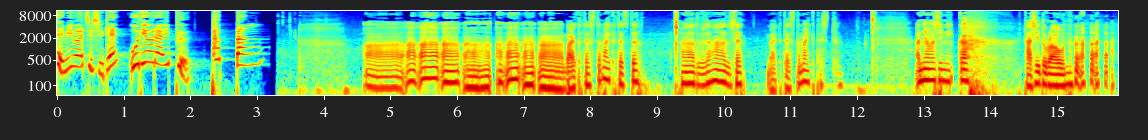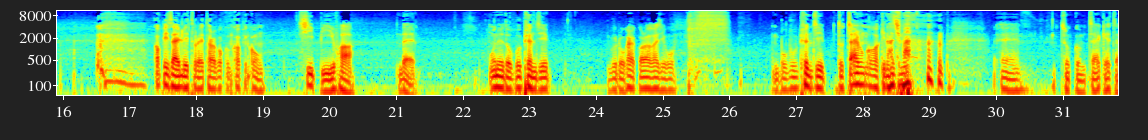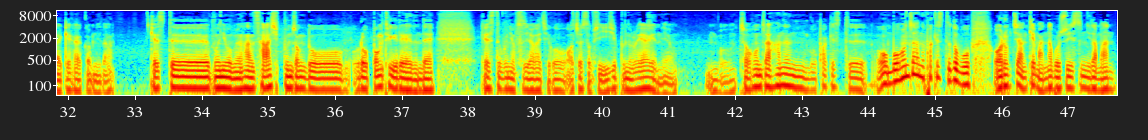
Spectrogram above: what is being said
재미와 지식의 오디오 라이프 팟빵 아, 아, 아, 아, 아, 아, 아, 아, 아, 마이크 테스트, 마이크 테스트. 하나, 둘, 셋, 하나, 둘, 셋. 마이크 테스트, 마이크 테스트. 안녕하십니까. 다시 돌아온. 커피자 1리터의 덜볶은 커피콩 12화. 네. 오늘도 무편집으로 갈 거라 가지고. 뭐, 무편집도 짧은 것 같긴 하지만. 예. 조금 짧게 짧게 갈 겁니다. 게스트 분이 오면 한 40분 정도로 뻥튀기 되는데 게스트 분이 없으셔가지고 어쩔 수 없이 20분으로 해야겠네요. 뭐 저 혼자 하는 뭐 팟캐스트 어 뭐 혼자 하는 팟캐스트도 뭐 어렵지 않게 만나볼 수 있습니다만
